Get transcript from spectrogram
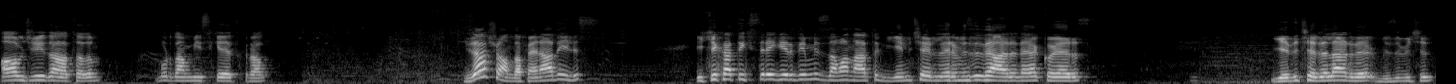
Avcıyı da atalım. Buradan bir iskelet kral. Güzel şu anda fena değiliz. İki kat iksire girdiğimiz zaman artık yeniçerilerimizi de arenaya koyarız. Yeniçeriler de bizim için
